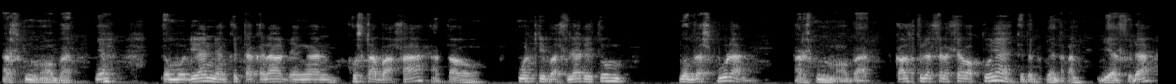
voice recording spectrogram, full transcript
harus minum obat, ya. Kemudian yang kita kenal dengan kusta basah atau multibasiler itu 12 bulan harus minum obat. Kalau sudah selesai waktunya, kita menyatakan dia sudah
